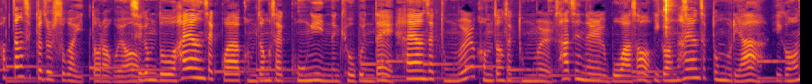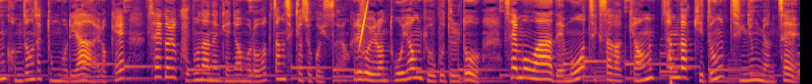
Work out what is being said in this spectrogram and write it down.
확장시켜줄 수가 있더라고요. 지금도 하얀색과 검정색 공이 있는 교구인데 하얀색 동물, 검정색 동물 사진을 모아서 이건 하얀색 동물이야, 이건 검정색 동물이야 이렇게 색을 구분하는 개념으로 확장시켜주고 있어요. 그리고 이런 도형 교구들도 세모와 네모, 직사각형, 삼각기둥, 직육면체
